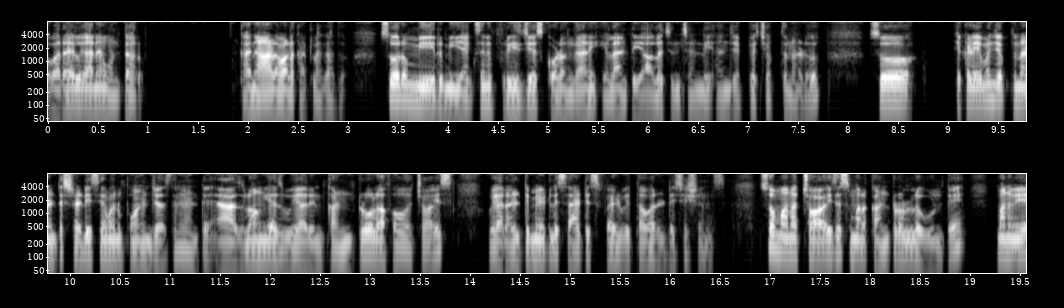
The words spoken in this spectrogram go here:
వరైలుగానే ఉంటారు. కానీ ఆడవాళ్ళకి అట్లా కాదు. సో మీరు మీ ఎగ్స్ని ఫ్రీజ్ చేసుకోవడం కానీ ఇలాంటివి ఆలోచించండి అని చెప్పేసి చెప్తున్నాడు. సో ఇక్కడ ఏమని చెప్తున్నా అంటే స్టడీస్ ఏమని పాయింట్ చేస్తున్నాయి అంటే as long as we're in control of our choice we're ultimately satisfied with our decisions. So మన చాయిసెస్ మన కంట్రోల్లో ఉంటే మనం ఏ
